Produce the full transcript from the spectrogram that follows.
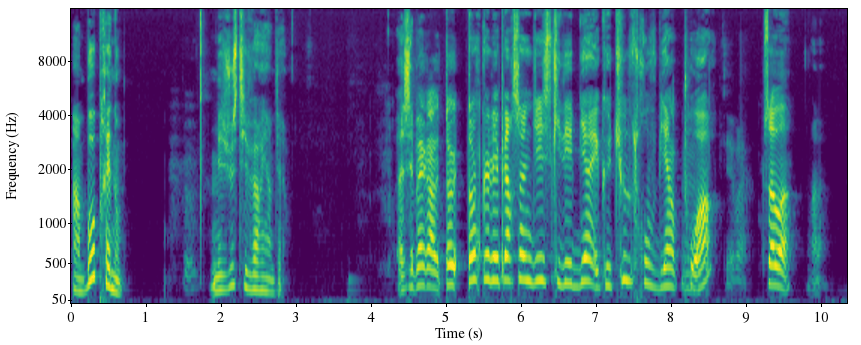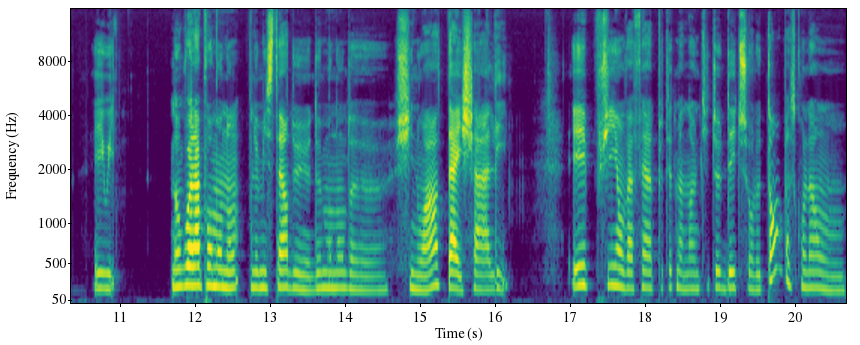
un beau prénom. Mais juste, il veut rien dire. Ah, c'est pas grave. Tant, tant que les personnes disent qu'il est bien et que tu le trouves bien, toi, C'est vrai. ça va. Voilà. Et oui. Donc voilà pour mon nom, le mystère du- de mon nom de chinois, Daisha Li. Et puis on va faire peut-être maintenant une petite update sur le temps, parce qu'on là, on,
